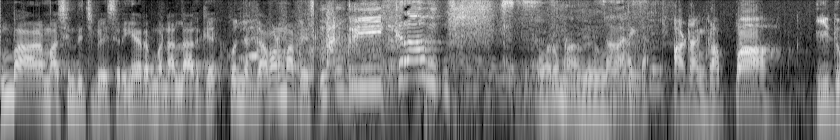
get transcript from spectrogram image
ரொம்ப ஆழமா சிந்திச்சு பேசுறீங்க. ரொம்ப நல்லா இருக்கு. கொஞ்சம் கவனமா பேசு. நன்றி. வரும்னா அது. அடங்கப்பா. இது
